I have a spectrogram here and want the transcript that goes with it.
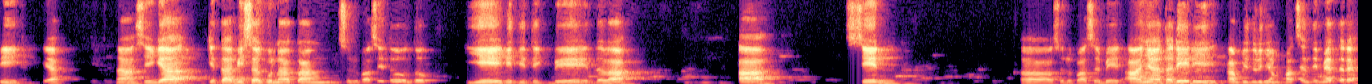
pi ya. Nah, sehingga kita bisa gunakan sudut itu untuk Y di titik B adalah A sin uh, sudut fase B. A-nya tadi di amplitudenya 4 cm ya.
